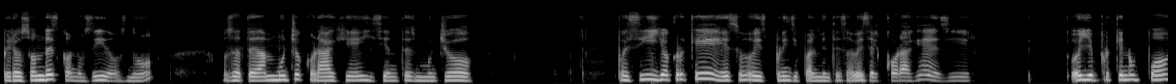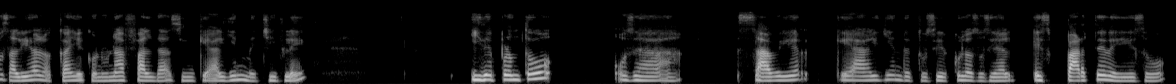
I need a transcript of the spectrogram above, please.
pero son desconocidos, ¿no? O sea, te dan mucho coraje y sientes mucho, pues sí, yo creo que eso es principalmente, ¿sabes? El coraje de decir, oye, ¿por qué no puedo salir a la calle con una falda sin que alguien me chifle? Y de pronto, o sea, saber que alguien de tu círculo social es parte de eso,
